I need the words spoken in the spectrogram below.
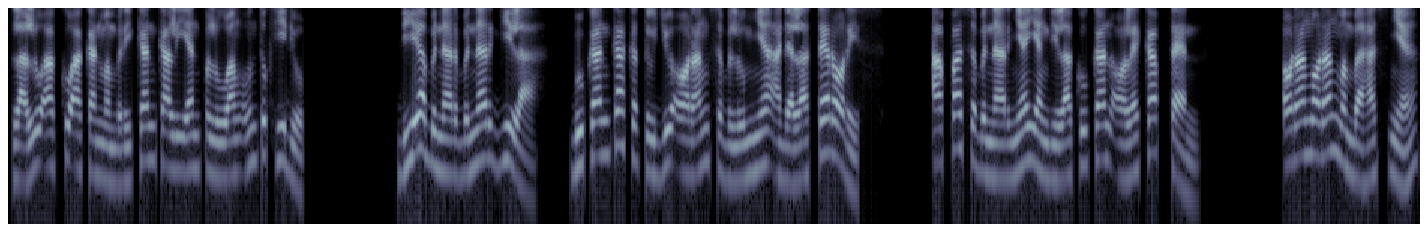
lalu aku akan memberikan kalian peluang untuk hidup. Dia benar-benar gila. Bukankah ketujuh orang sebelumnya adalah teroris? Apa sebenarnya yang dilakukan oleh kapten? Orang-orang membahasnya,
